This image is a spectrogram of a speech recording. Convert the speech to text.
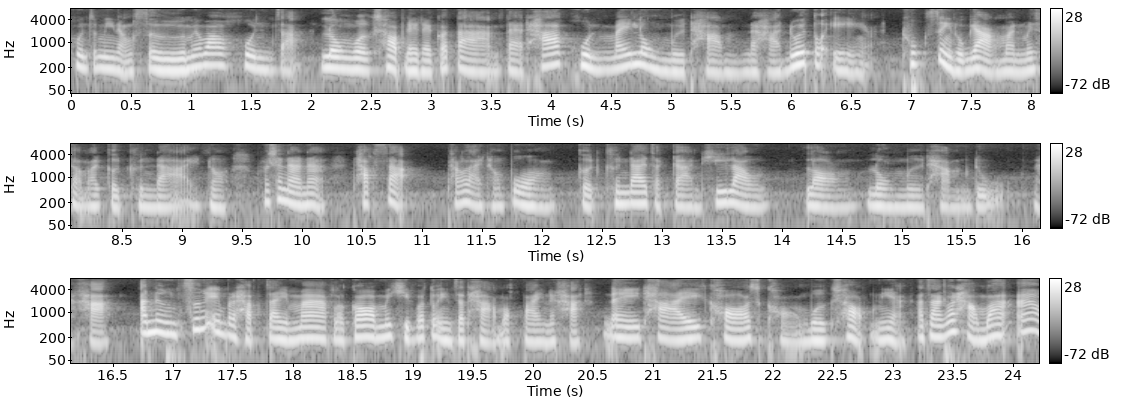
คุณจะมีหนังสือไม่ว่าคุณจะลงเวิร์กช็อปใดๆก็ตาม แต่ถ้าคุณไม่ลงมือทำนะคะ ด้วยตัวเองอะทุกสิ่งทุกอย่างมันไม่สามารถเกิดขึ้นได้เนาะเพราะฉะนั้นอะทักษะทั้งหลายทั้งปวงเกิดขึ้นได้จากการที่เราลองลงมือทำดูนะคะ อันนึงซึ่งเอมประทับใจมาก แล้วก็ไม่คิดว่าตัวเองจะถามออกไปนะคะ ในท้ายคอร์สของเวิร์กช็อปเนี่ยอาจารย์ก็ถามว่า อ้าว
